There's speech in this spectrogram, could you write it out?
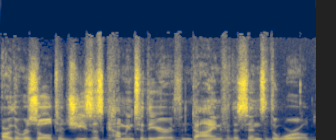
are the result of Jesus coming to the earth and dying for the sins of the world.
